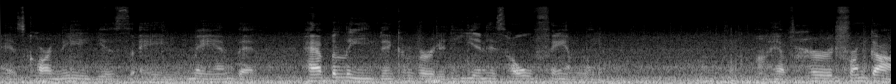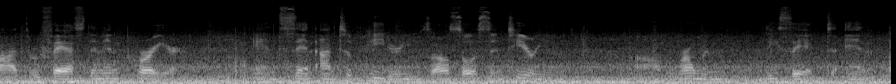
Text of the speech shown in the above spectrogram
As Cornelius, a man that have believed and converted, he and his whole family I have heard from God through fasting and prayer and sent unto Peter. He was also a centurion, um, Roman descent, and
